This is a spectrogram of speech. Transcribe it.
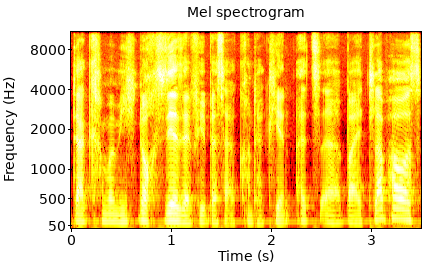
Da kann man mich noch sehr, sehr viel besser kontaktieren als äh, bei Clubhouse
